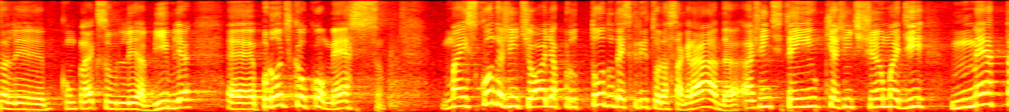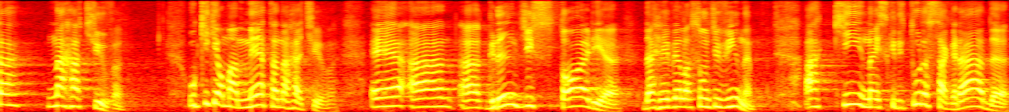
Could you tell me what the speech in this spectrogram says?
ler, complexo ler a Bíblia, é, por onde que eu começo? Mas quando a gente olha para o todo da Escritura Sagrada, a gente tem o que a gente chama de metanarrativa. O que é uma metanarrativa? É a, a grande história da revelação divina. Aqui na Escritura Sagrada,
